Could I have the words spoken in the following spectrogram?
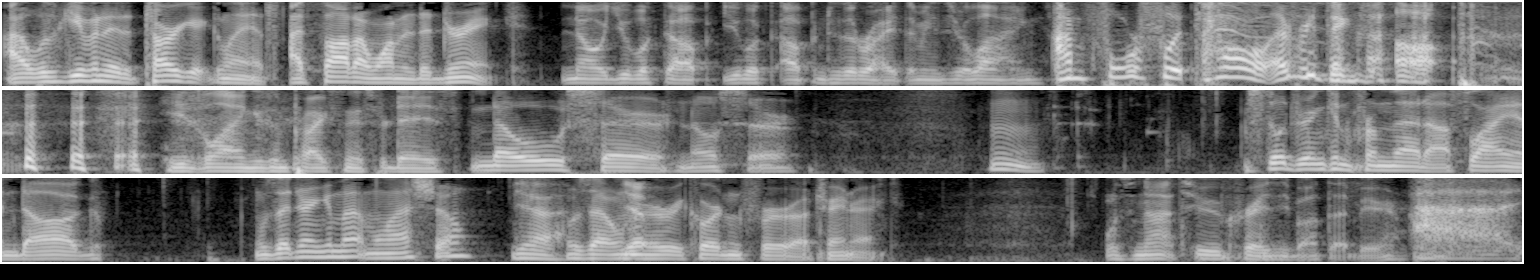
I was giving it a target glance. I thought I wanted a drink. No, you looked up. You looked up and to the right. That means you're lying. I'm four foot tall. Everything's up. He's lying. He's been practicing this for days. No, sir. No, sir. Hmm. I'm still drinking from that uh, flying dog. Was I drinking that in the last show? Yeah. Was that when Yep. we were recording for uh, Trainwreck? Was not too crazy about that beer. Uh,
